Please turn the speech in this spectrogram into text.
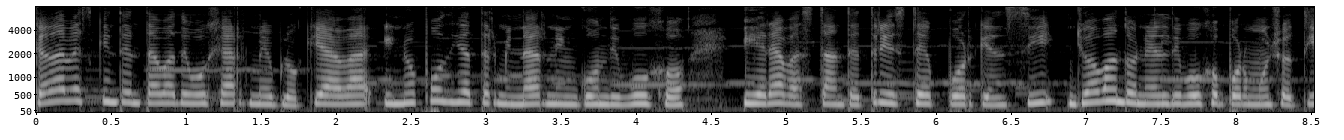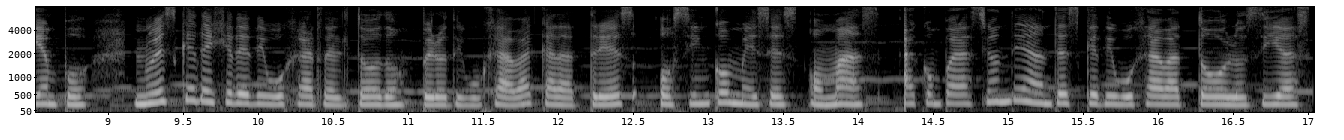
Cada vez que intentaba dibujar me bloqueaba y no podía terminar ningún dibujo y era bastante triste porque en sí yo abandoné el dibujo por mucho tiempo. No es que dejé de dibujar del todo, pero dibujaba cada 3 o 5 meses o más. A comparación de antes que dibujaba todos los días,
